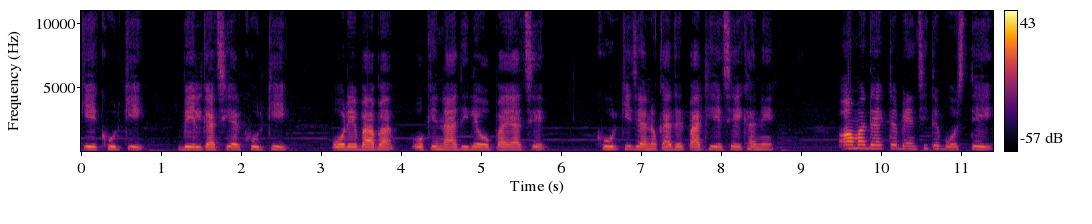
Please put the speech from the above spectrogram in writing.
কে খুরকি? বেলগাছি আর খুরকি? ওরে বাবা, ওকে না দিলে উপায় আছে। খুরকি যেন কাদের পাঠিয়েছে এখানে? অমাদা একটা বেঞ্চিতে বসতেই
